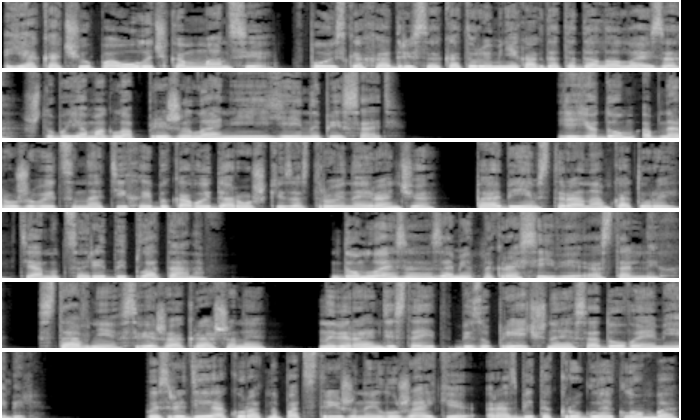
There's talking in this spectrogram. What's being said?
я качу по улочкам Манси в поисках адреса, который мне когда-то дала Лайза, чтобы я могла при желании ей написать. Ее дом обнаруживается на тихой боковой дорожке, застроенной ранчо, по обеим сторонам которой тянутся ряды платанов. Дом Лайзы заметно красивее остальных. Ставни свежеокрашены, на веранде стоит безупречная садовая мебель. Посреди аккуратно подстриженной лужайки разбита круглая клумба,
